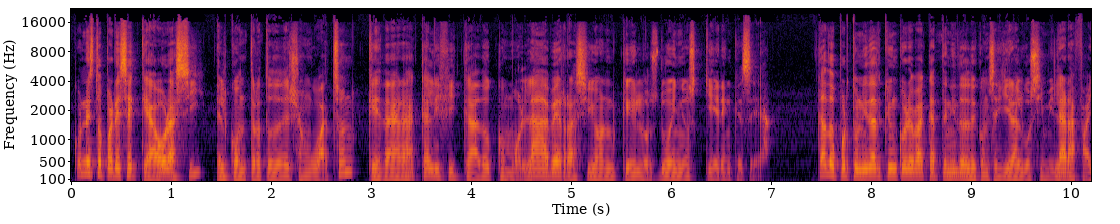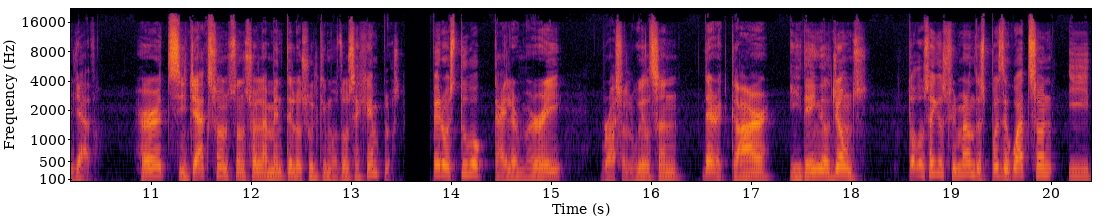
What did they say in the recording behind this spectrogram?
Con esto parece que ahora sí el contrato de Deshaun Watson quedará calificado como la aberración que los dueños quieren que sea. Cada oportunidad que un coreback ha tenido de conseguir algo similar ha fallado. Hertz y Jackson son solamente los últimos dos ejemplos, pero estuvo Kyler Murray, Russell Wilson, Derek Carr y Daniel Jones, Todos ellos firmaron después de Watson y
